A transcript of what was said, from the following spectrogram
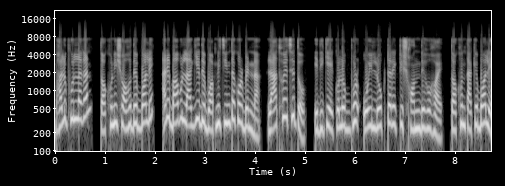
ভালো ফুল লাগান? তখনই সহদেব বলে, আরে বাবু, লাগিয়ে দেব, আপনি চিন্তা করবেন না। রাত হয়েছে তো? এদিকে একলভ্যর ওই লোকটার একটি সন্দেহ হয়। তখন তাকে বলে,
